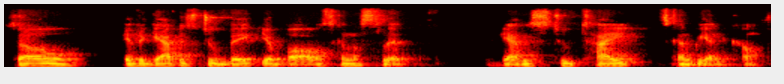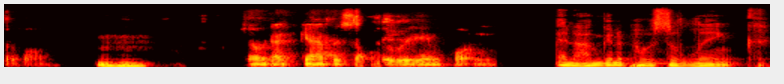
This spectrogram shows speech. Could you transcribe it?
So if the gap is too big, your ball is going to slip. If the gap is too tight, it's going to be uncomfortable. Mm-hmm. So that gap is also really important. And I'm going to post a link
